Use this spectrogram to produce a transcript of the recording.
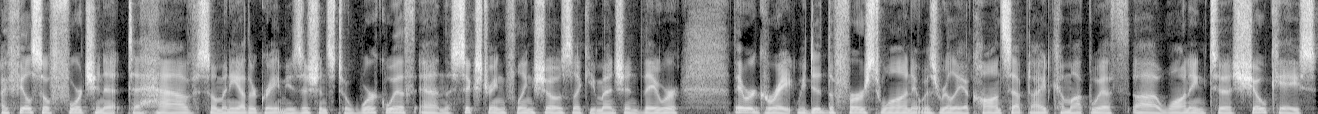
I feel so fortunate to have so many other great musicians to work with. And the six string fling shows, like you mentioned, they were they were great. We did the first one. It was really a concept I had come up with, uh, wanting to showcase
